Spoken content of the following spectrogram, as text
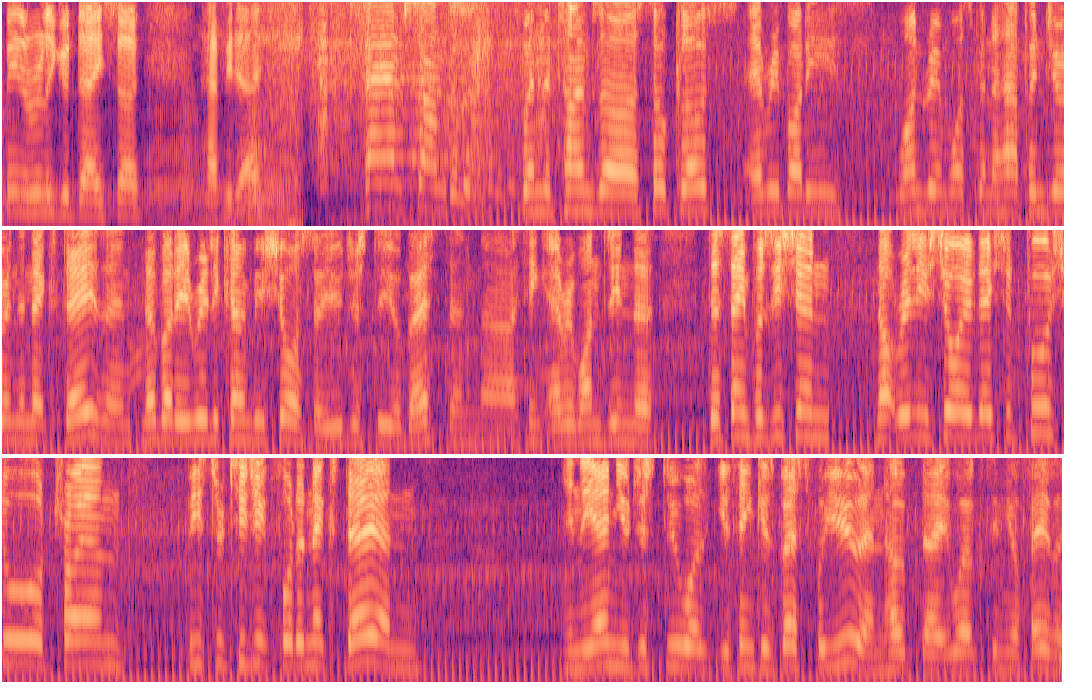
Been a really good day, so happy days. Sam Sunderland. When the times are so close, everybody's wondering what's going to happen during the next days, and nobody really can be sure. So you just do your best, and uh, I think everyone's in the, the same position, not really sure if they should push or try and be strategic for the next day. And in the end, you just do what you think is best for you and hope that it works in your favour.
